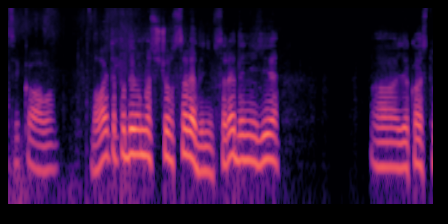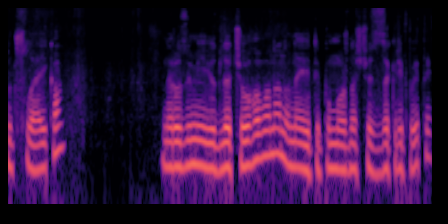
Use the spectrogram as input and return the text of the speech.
Цікаво. Давайте подивимося, що всередині. Всередині є е, якась тут шлейка. Не розумію для чого вона, на неї типу можна щось закріпити.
